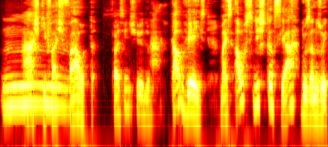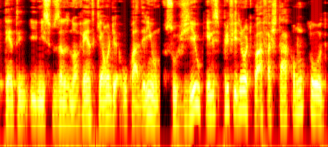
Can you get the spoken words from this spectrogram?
Hum. Acho que faz falta Faz sentido. Talvez, mas ao se distanciar dos anos 80 e início dos anos 90, que é onde o quadrinho surgiu, eles preferiram tipo, afastar como um todo.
